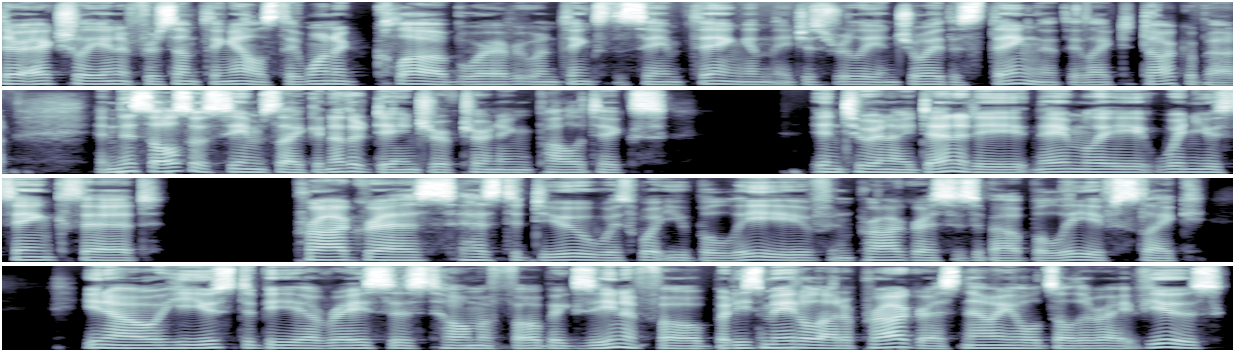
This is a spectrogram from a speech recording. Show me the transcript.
they're actually in it for something else. They want a club where everyone thinks the same thing and they just really enjoy this thing that they like to talk about. And this also seems like another danger of turning politics into an identity, namely when you think that progress has to do with what you believe and progress is about beliefs like you know, he used to be a racist, homophobic, xenophobe, but he's made a lot of progress. Now he holds all the right views.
